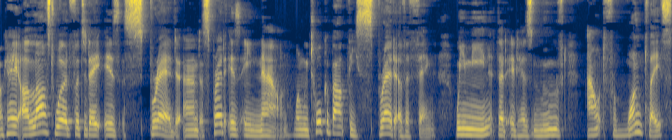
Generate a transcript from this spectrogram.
Okay, our last word for today is spread, and spread is a noun. When we talk about the spread of a thing, we mean that it has moved out from one place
